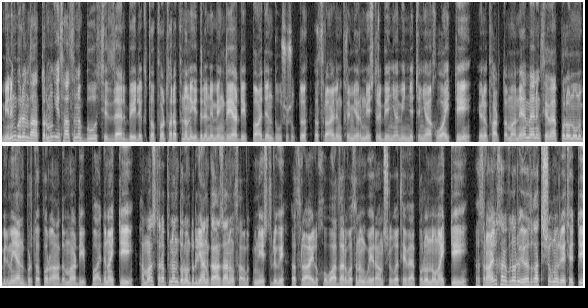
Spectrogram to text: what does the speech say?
Meniň gören zatlarymyň esasynda bu siz däl, beýleki topar tarapyndan edilene meňzeýär diýip, Baýden duşuşykda Ysraýylyň premýer-ministri Benýamin Netanýahu aýtdy. Ýöne partlama nämäniň sebäp bolandygyny bilmeýän bir topar adam bar diýip, Baýden aýtdy. Hamas tarapyndan dolandyrylýan Gazanyň saglyk ministrligi Ysraýyl howa zarbasynyň weýrançylyga sebäp bolandygyny aýtdy. Ysraýyl harbylary öz gatyşygyny ret etdi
